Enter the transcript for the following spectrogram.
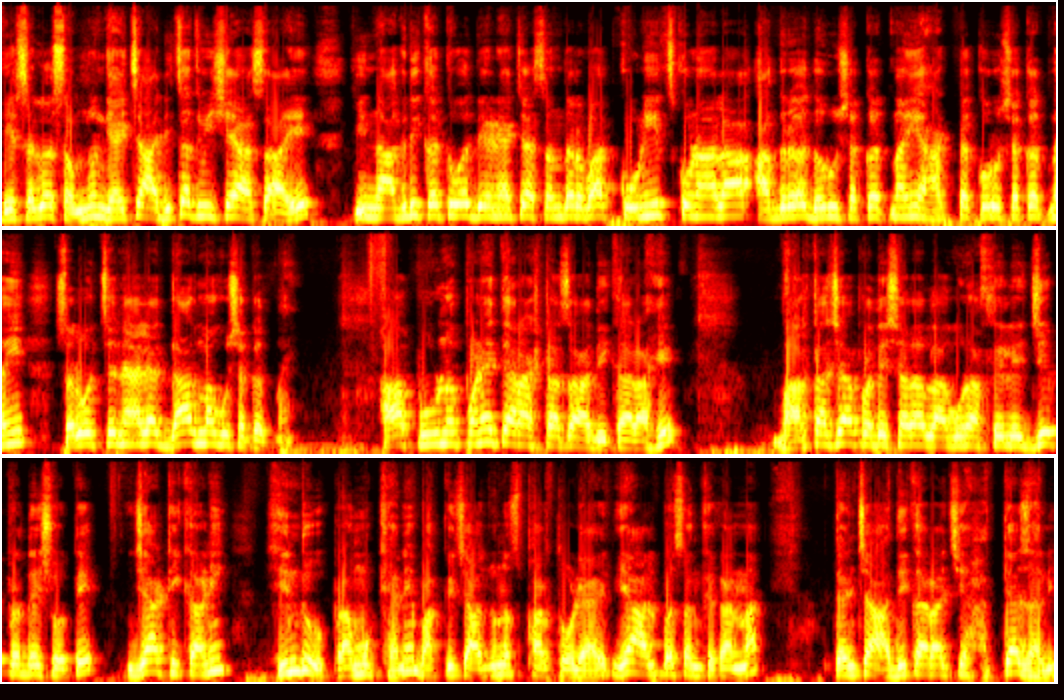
हे सगळं समजून घ्यायच्या आधीचाच विषय असा आहे की नागरिकत्व देण्याच्या संदर्भात कोणीच कोणाला आग्रह धरू शकत नाही हट्ट करू शकत नाही सर्वोच्च न्यायालयात दाद मागू शकत नाही. हा पूर्णपणे त्या राष्ट्राचा अधिकार आहे. भारताच्या प्रदेशाला लागून असलेले जे प्रदेश होते ज्या ठिकाणी हिंदू प्रामुख्याने बाकीचे अजूनच फार थोडे आहेत या अल्पसंख्यकांना त्यांच्या अधिकाराची हत्या झाली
